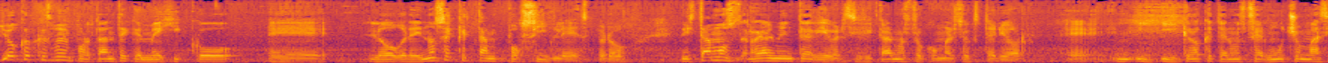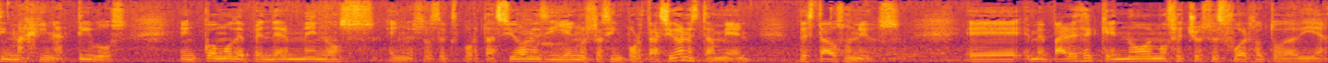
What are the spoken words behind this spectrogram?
Yo creo que es muy importante que México eh, logre, no sé qué tan posible es, pero necesitamos realmente diversificar nuestro comercio exterior. Eh, y, creo que tenemos que ser mucho más imaginativos en cómo depender menos en nuestras exportaciones y en nuestras importaciones también de Estados Unidos. Eh, me parece que no hemos hecho ese esfuerzo todavía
